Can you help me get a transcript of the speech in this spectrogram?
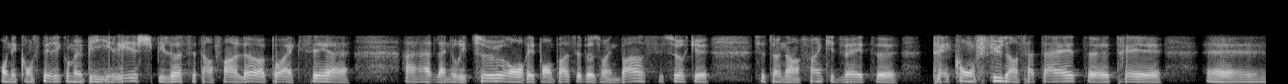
on est considéré comme un pays riche, puis là, cet enfant-là n'a pas accès à, à, de la nourriture, on répond pas à ses besoins de base. C'est sûr que c'est un enfant qui devait être euh, très confus dans sa tête, euh, très euh,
